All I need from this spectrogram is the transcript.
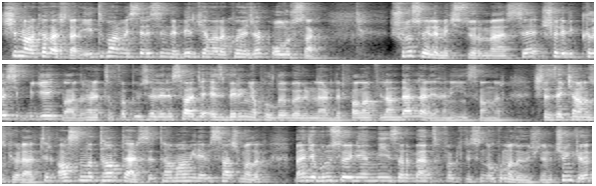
Şimdi arkadaşlar itibar meselesini de bir kenara koyacak olursak şunu söylemek istiyorum ben size. Şöyle bir klasik bir geyik vardır. Hani tıp fakülteleri sadece ezberin yapıldığı bölümlerdir falan filan derler ya hani insanlar. İşte zekanızı köreltir. Aslında tam tersi tamamıyla bir saçmalık. Bence bunu söyleyen bir insanın ben tıp fakültesini okumadığını düşünüyorum. Çünkü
